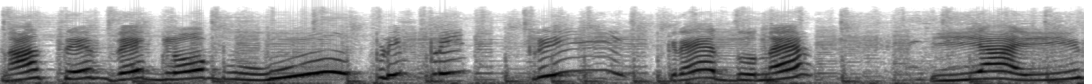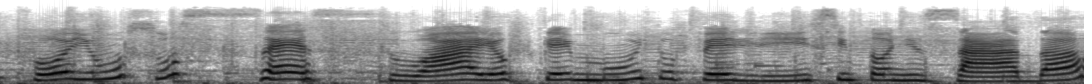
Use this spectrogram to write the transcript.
na TV Globo. Uh, plim, plim, plim, credo, né? E aí foi um sucesso. Ai, eu fiquei muito feliz, sintonizada.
